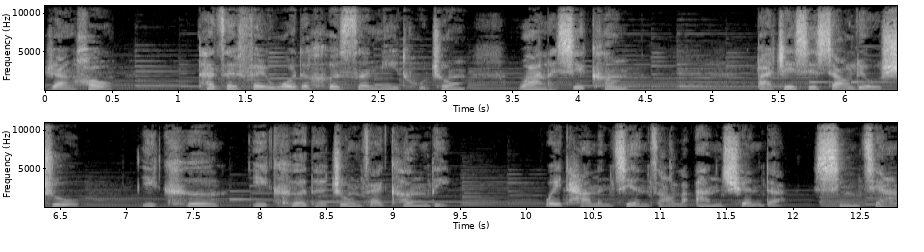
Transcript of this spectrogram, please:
然后，他在肥沃的褐色泥土中挖了些坑，把这些小柳树一颗一颗地种在坑里，为他们建造了安全的新家。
